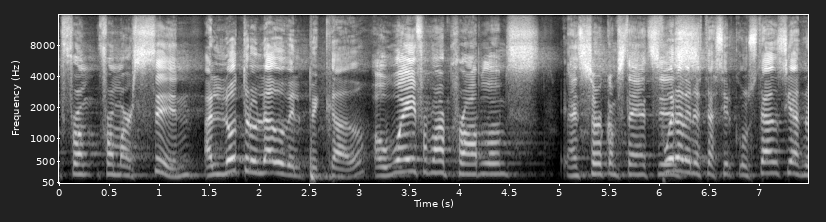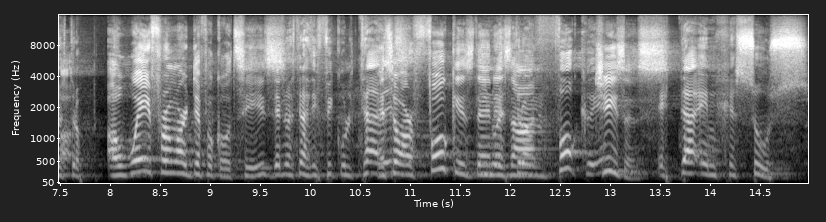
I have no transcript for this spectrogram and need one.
from, from our sin, al otro lado del pecado, away from our problems and circumstances, fuera de nuestras circunstancias, nuestros, away from our difficulties. de nuestras And so our focus then is on Jesus. está en Jesús.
